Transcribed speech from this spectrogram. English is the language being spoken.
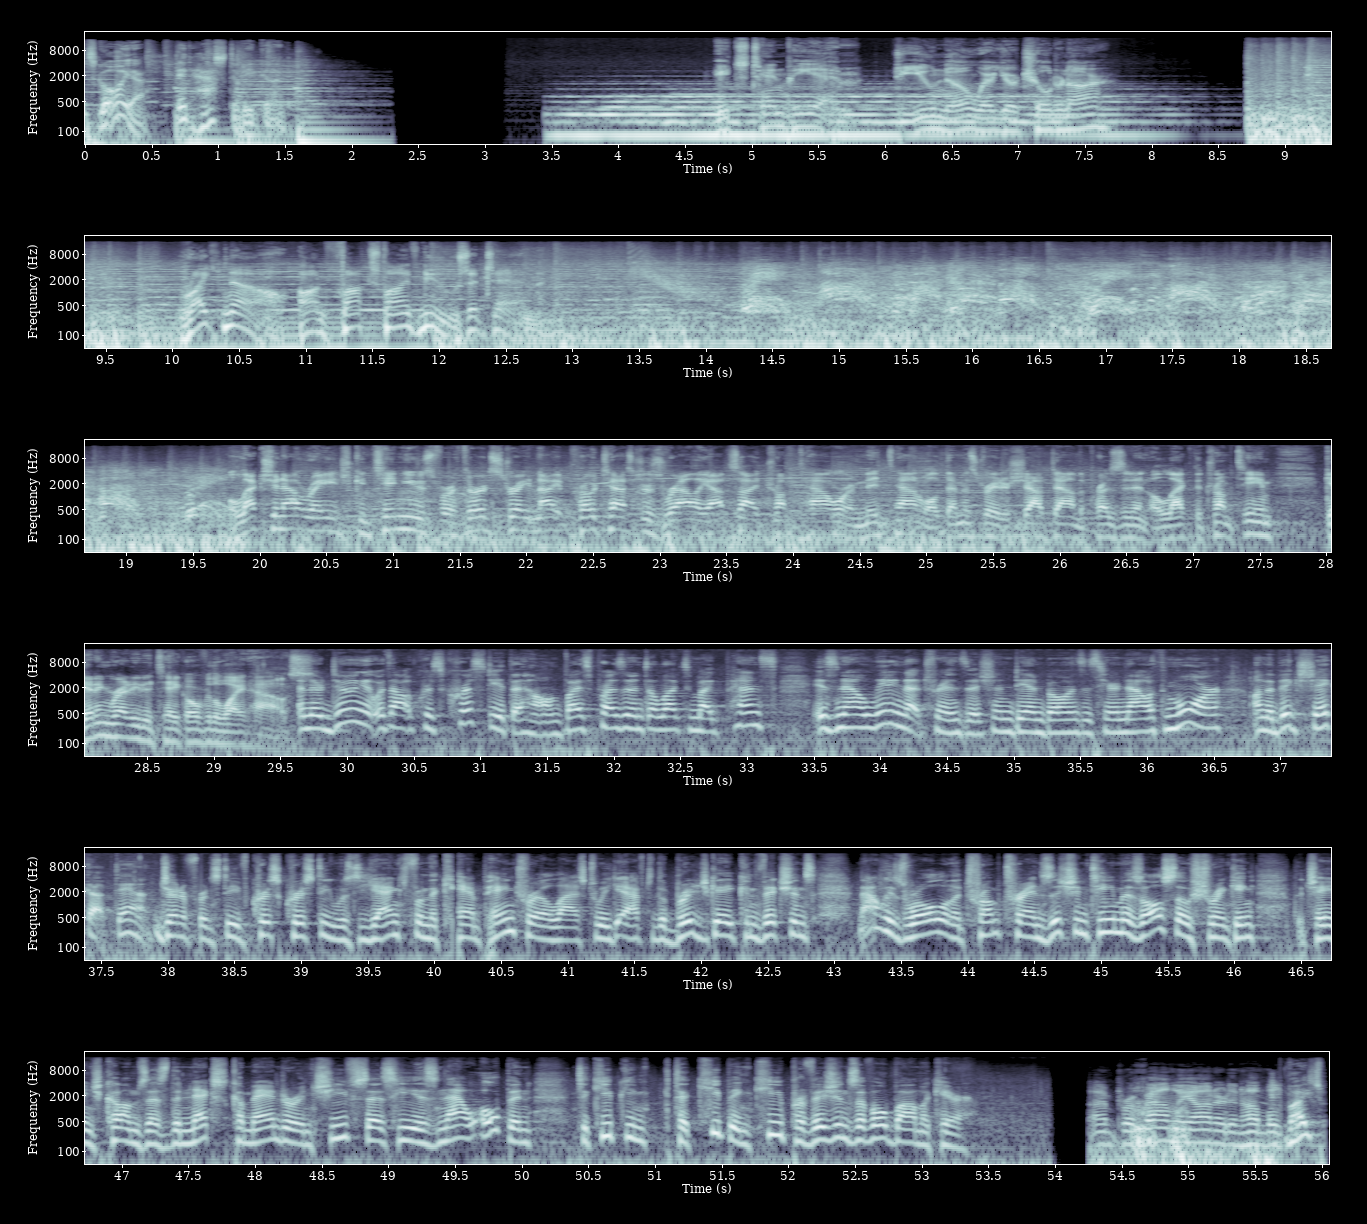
It's Goya. It has to be good. It's 10 p.m. Do you know where your children are? Right now on Fox 5 News at 10. Election outrage continues for a third straight night. Protesters rally outside Trump Tower in Midtown while demonstrators shout down the president elect. The Trump team getting ready to take over the White House. And they're doing it without Chris Christie at the helm. Vice President elect Mike Pence is now leading that transition. Dan Bowens is here now with more on the big shakeup. Dan. Jennifer and Steve, Chris Christie was yanked from the campaign trail last week after the Bridgegate convictions. Now his role on the Trump transition team is also shrinking. The change comes as the next commander in chief says he is now open to keeping, to keeping key provisions of Obamacare. I'm profoundly honored and humbled. Vice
